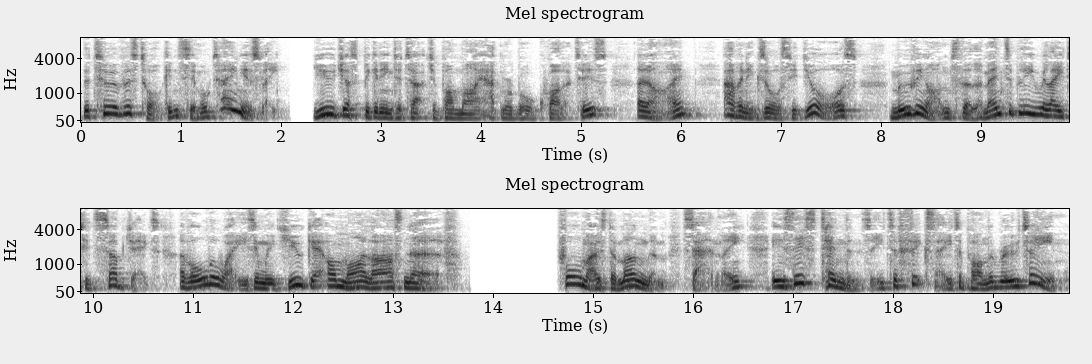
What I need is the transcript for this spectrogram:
the two of us talking simultaneously. You just beginning to touch upon my admirable qualities, and I, having exhausted yours, moving on to the lamentably related subject of all the ways in which you get on my last nerve. Foremost among them, Stanley, is this tendency to fixate upon the routine.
